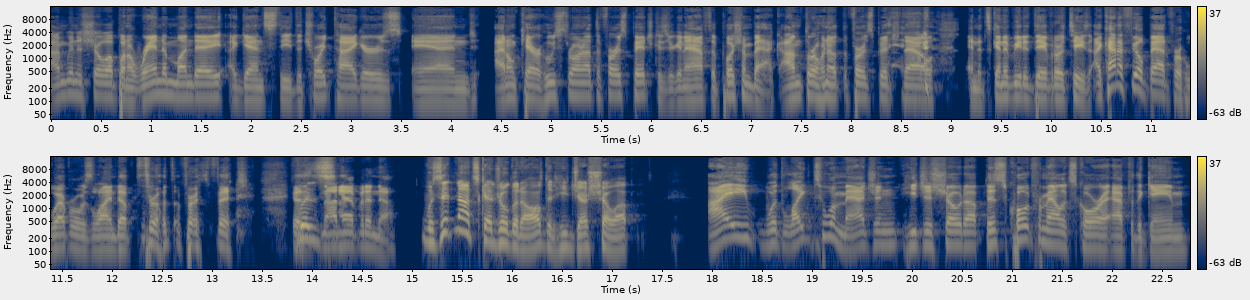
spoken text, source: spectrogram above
I'm going to show up on a random Monday against the Detroit Tigers, and I don't care who's throwing out the first pitch because you're going to have to push them back. I'm throwing out the first pitch now, and it's going to be to David Ortiz. I kind of feel bad for whoever was lined up to throw out the first pitch Was- it's not happening now. Was it not scheduled at all? Did he just show up? I would like to imagine he just showed up. This quote from Alex Cora after the game.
